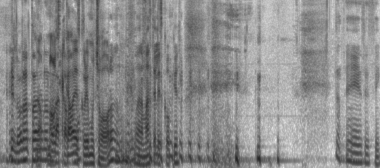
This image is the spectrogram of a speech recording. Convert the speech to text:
el oro todavía no, no, no se acaba de descubrir mucho oro, nada más telescopios. Sí, sí, sí.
